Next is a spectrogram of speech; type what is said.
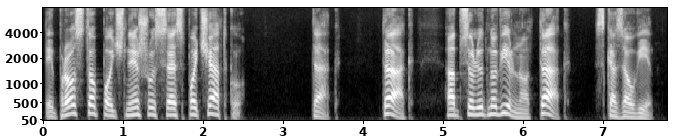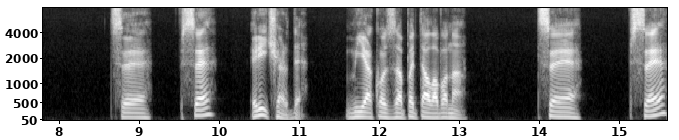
Ти просто почнеш усе спочатку. Так, так, абсолютно вірно, так, сказав він. Це все, Річарде? м'яко запитала вона. Це все?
